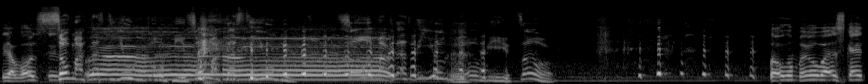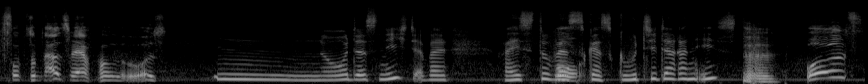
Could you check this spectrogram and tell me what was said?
Ja, was So macht das die Jugend, Opi. So macht das die Jugend. So macht das die Jugend, Opi. So. Mal, aber es geht so zum Auswerfen was? Mm, No, das nicht, aber weißt du, was Oh. das Gute daran ist? Was?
